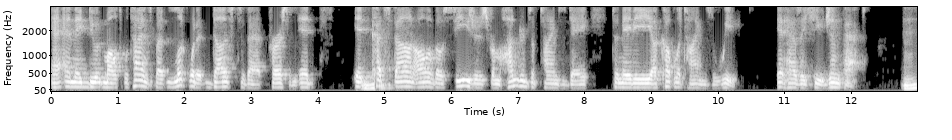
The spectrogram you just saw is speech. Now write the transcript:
And, and they do it multiple times, but look what it does to that person. It it cuts down all of those seizures from hundreds of times a day to maybe a couple of times a week, it has a huge impact. Mm-hmm.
